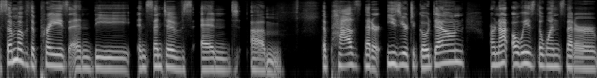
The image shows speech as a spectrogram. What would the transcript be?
some of the praise and the incentives and um, the paths that are easier to go down are not always the ones that are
